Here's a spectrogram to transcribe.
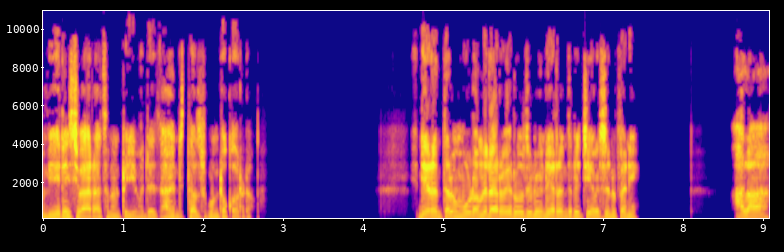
వేరే శివారాధన అంటే ఏమి లేదు. ఆయన తలుచుకుంటూ కోరడం. నిరంతరం మూడు వందల అరవై రోజులు నిరంతరం చేయవలసిన పని. అలా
